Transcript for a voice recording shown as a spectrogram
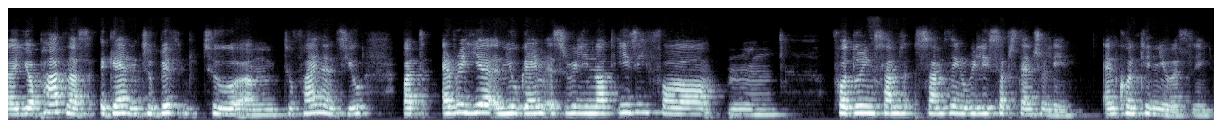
uh, your partners again to bid, to um, to finance you. But every year a new game is really not easy for um, for doing some something really substantially and continuously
